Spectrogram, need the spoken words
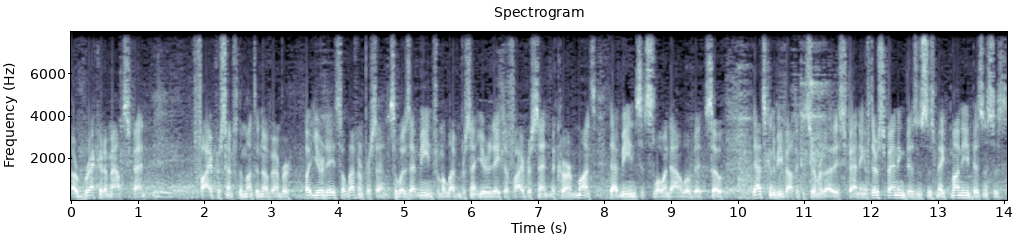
a record amount spent. Mm -hmm. 5% for the month of November, but year to date it's 11%. So what does that mean? From 11% year to date to 5% in the current month, that means it's slowing down a little bit. So that's going to be about the consumer, that is spending. If they're spending, businesses make money, businesses,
